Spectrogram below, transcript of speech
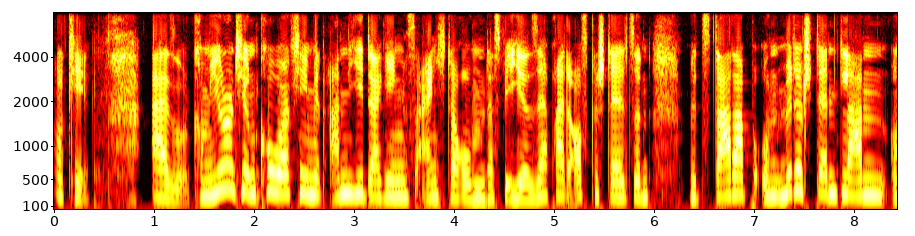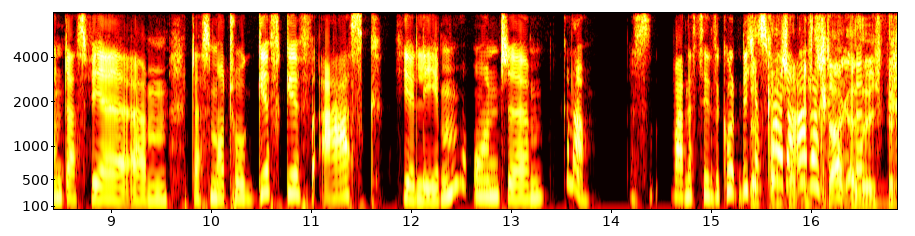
Okay, also Community und Coworking mit Andy, da ging es eigentlich darum, dass wir hier sehr breit aufgestellt sind mit Startup und Mittelständlern und dass wir ähm, das Motto Give, Give, Ask hier leben. Und ähm, genau. Das waren das zehn Sekunden. Ich das war schon Ahnung. echt stark. Also ich bin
